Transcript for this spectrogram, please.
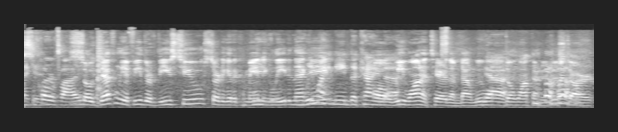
just to clarify. So definitely, if either of these two start to get a commanding We- lead in that we game, might need to kind oh, we want to tear them down. We Yeah. don't want them to just start.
